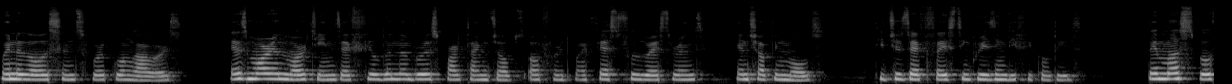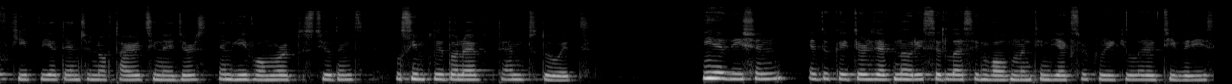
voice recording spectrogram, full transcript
when adolescents work long hours. As more and more teens have filled the numerous part time jobs offered by fast food restaurants and shopping malls, teachers have faced increasing difficulties. They must both keep the attention of tired teenagers and give homework to students who simply don't have time to do it. In addition, educators have noticed less involvement in the extracurricular activities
